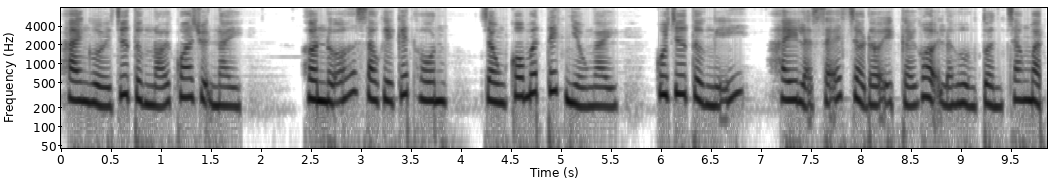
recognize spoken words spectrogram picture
hai người chưa từng nói qua chuyện này. Hơn nữa, sau khi kết hôn, chồng cô mất tích nhiều ngày, cô chưa từng nghĩ hay là sẽ chờ đợi cái gọi là hưởng tuần trăng mật.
